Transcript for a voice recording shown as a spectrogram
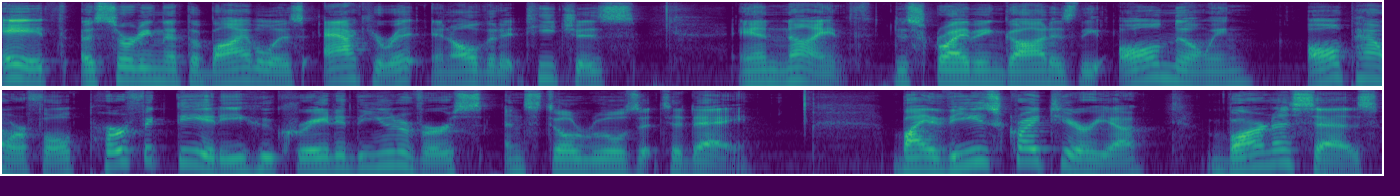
Eighth, asserting that the Bible is accurate in all that it teaches. And ninth, describing God as the all-knowing, all-powerful, perfect deity who created the universe and still rules it today. By these criteria, Barna says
